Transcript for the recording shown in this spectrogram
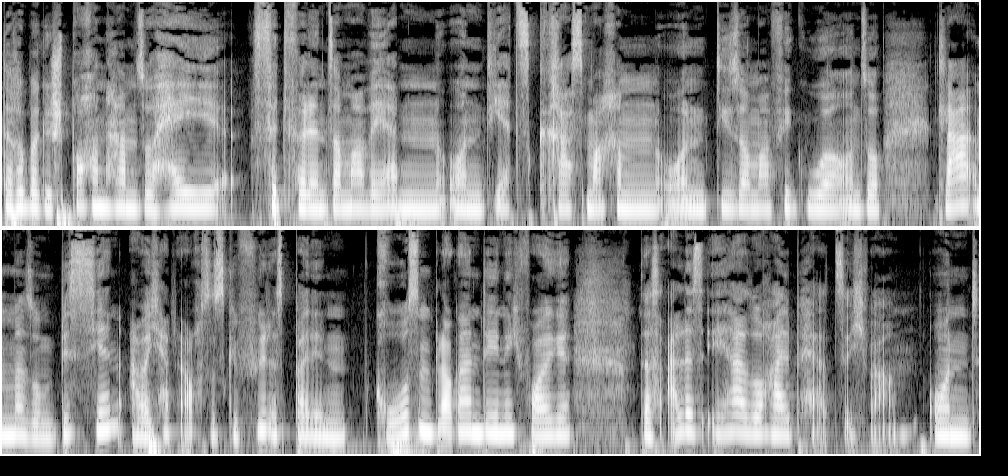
darüber gesprochen haben, so hey, fit für den Sommer werden und jetzt krass machen und die Sommerfigur und so. Klar, immer so ein bisschen, aber ich hatte auch das Gefühl, dass bei den großen Bloggern, denen ich folge, das alles eher so halbherzig war. Und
